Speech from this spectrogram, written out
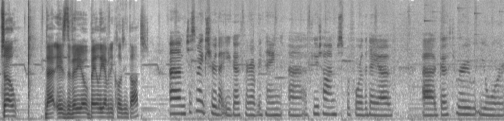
So, that is the video. Bailey, you have any closing thoughts? Um, just make sure that you go through everything uh, a few times before the day of. Uh, go through your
